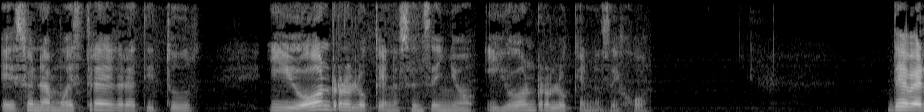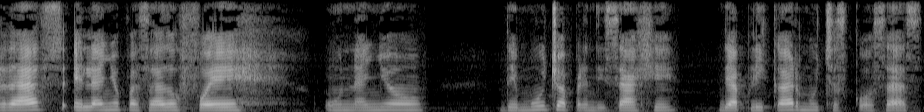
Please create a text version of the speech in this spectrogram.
es una muestra de gratitud y honro lo que nos enseñó y honro lo que nos dejó. De verdad, el año pasado fue un año de mucho aprendizaje, de aplicar muchas cosas,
